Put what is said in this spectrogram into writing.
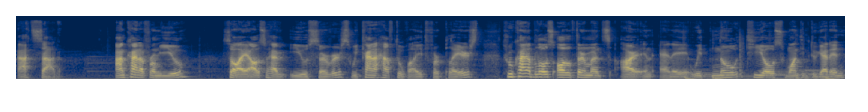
That's sad. I'm kind of from EU, so I also have EU servers. We kind of have to wait for players. True kind of blows all the tournaments are in NA with no TOs wanting to get in.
